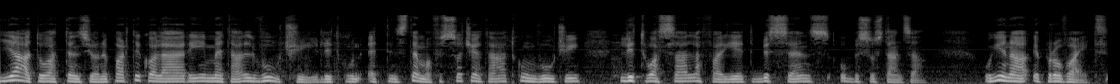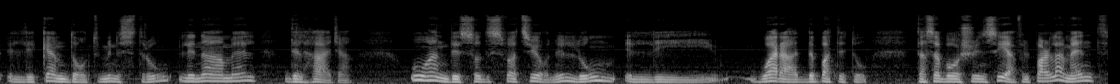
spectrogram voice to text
jagħtu attenzjoni partikolari meta l-vuċi li tkun qed tinstema' fis-soċjetà tkun vuċi li twassal l-affarijiet bis-sens u bis-sustanza. U jiena ipprovajt li kemm dont Ministru li nagħmel dil-ħaġa. U għandi s-sodisfazzjoni llum illi wara d-dibattitu ta' 27 sija fil-Parlament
